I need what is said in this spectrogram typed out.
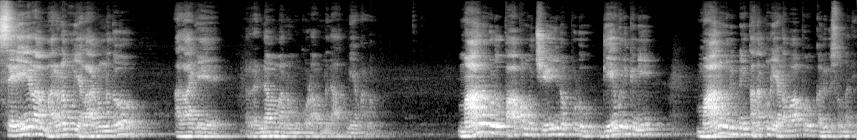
శరీర మరణము ఎలాగున్నదో అలాగే రెండవ మరణము కూడా ఉన్నది ఆత్మీయ మరణం. మానవుడు పాపము చేయినప్పుడు దేవునికిని మానవునికి తనకును ఎడబాపు కలుగుతున్నది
